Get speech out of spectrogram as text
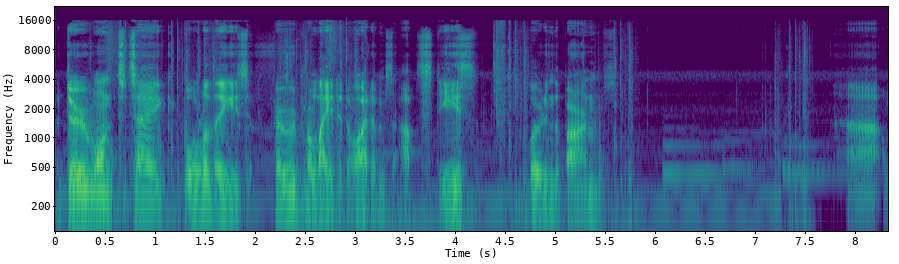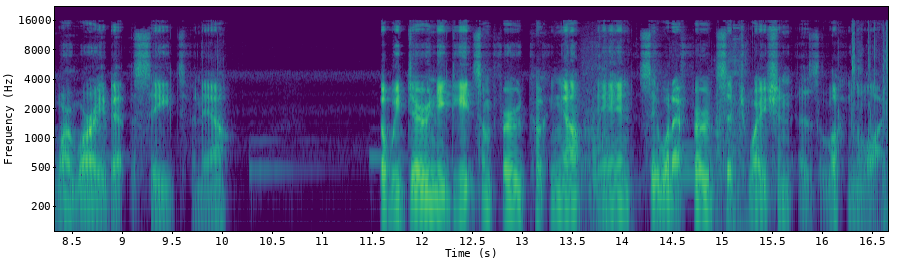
I do want to take all of these food related items upstairs, including the bones. Uh, I won't worry about the seeds for now. But we do need to get some food cooking up and see what our food situation is looking like.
